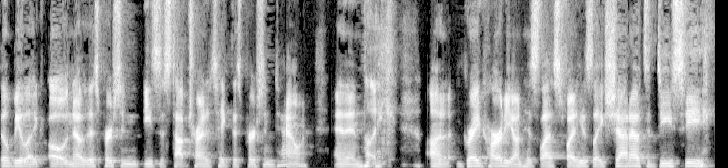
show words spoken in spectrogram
they'll be like, "Oh no, this person needs to stop trying to take this person down." And then like on Greg Hardy on his last fight, he was like, "Shout out to DC."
